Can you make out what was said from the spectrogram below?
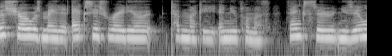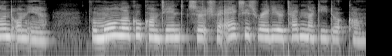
This show was made at Access Radio Taranaki in New Plymouth, thanks to New Zealand On Air. For more local content, search for accessradiotaranaki.com.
